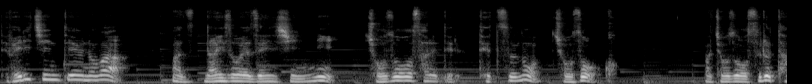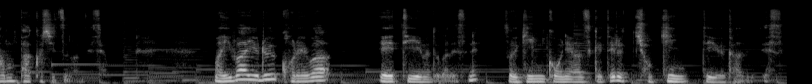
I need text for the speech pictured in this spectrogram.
でフェリチンっていうのは、ま、内臓や全身に貯蔵されてる鉄の貯蔵庫、ま、貯蔵するタンパク質なんですよ。ま、いわゆるこれは ATM とかですね、そういう銀行に預けてる貯金っていう感じです。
